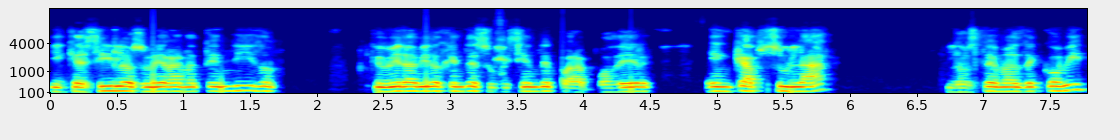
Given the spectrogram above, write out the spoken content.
y que así los hubieran atendido, que hubiera habido gente suficiente para poder encapsular los temas de COVID,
